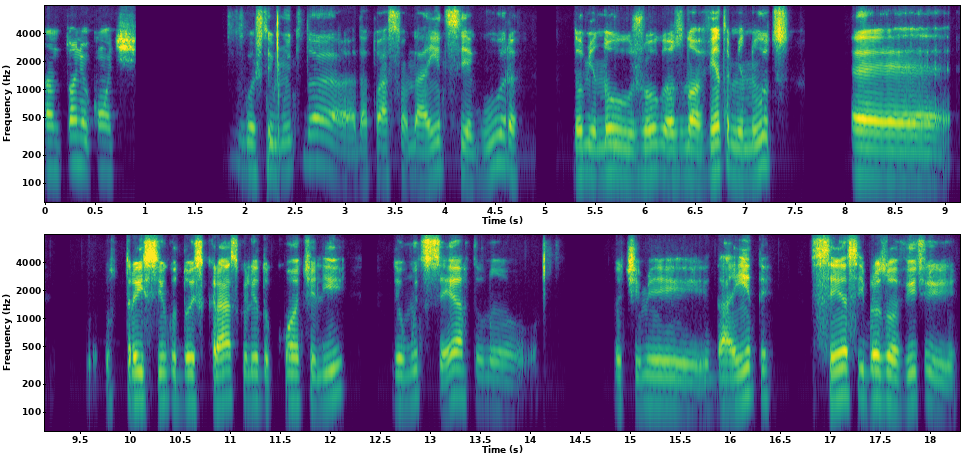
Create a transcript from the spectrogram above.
Antônio Conte? Gostei muito da, da atuação da Inter, segura, dominou o jogo aos 90 minutos, é, o 3-5-2 clássico ali do Conte ali deu muito certo no, no time da Inter. Sense e Brozovic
